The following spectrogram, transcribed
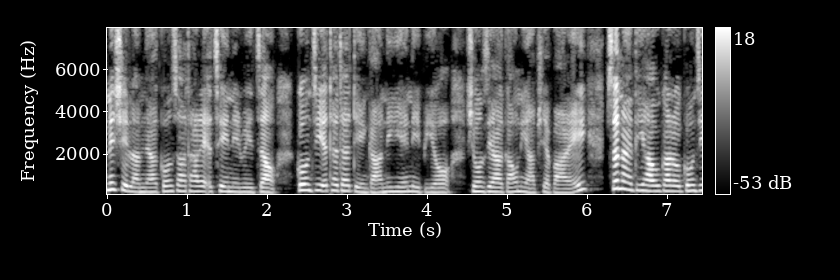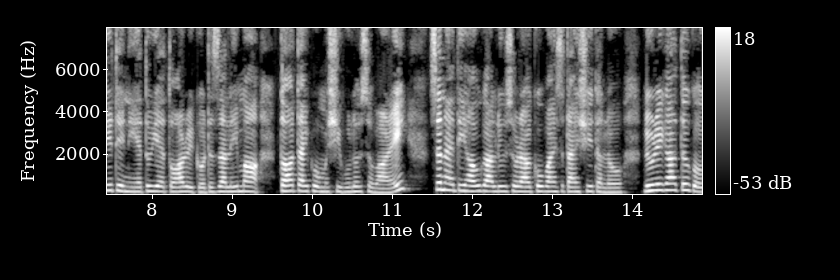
နှစ်ရှည်လာများကုန်းစားထားတဲ့အခြေအနေတွေကြောင့်ကွန်ကြီးအထက်ထက်တင်ကနေရဲနေပြီးတော့ယွန်စရာကောင်းနေရဖြစ်ပါတယ်စစ်နိုင်တီဟာဦးကတော့ကွန်ကြီးတင်နေတဲ့သူ့ရဲ့သွားတွေကိုတစ်စက်လေးမှသွားတိုက်ဖို့မရှိဘူးလို့ဆိုပါတယ်စစ်နိုင်တီဟာဦးကလူဆိုတာကိုယ်ပိုင်စတိုင်ရှိတယ်လို့လူတွေကသူ့ကို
